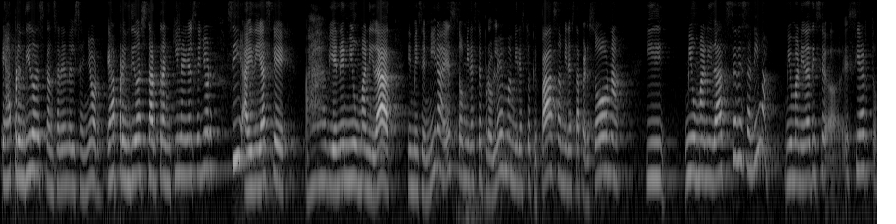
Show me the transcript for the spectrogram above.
he aprendido a descansar en el Señor, he aprendido a estar tranquila en el Señor. Sí, hay días que ah, viene mi humanidad, y me dice, mira esto, mira este problema, mira esto que pasa, mira esta persona. Y mi humanidad se desanima. Mi humanidad dice, ah, es cierto.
